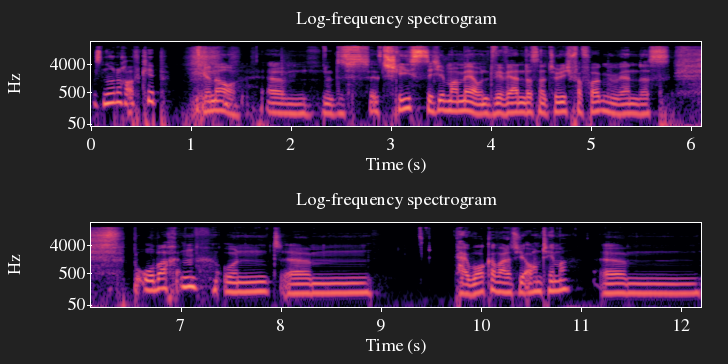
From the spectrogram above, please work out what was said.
Ist nur noch auf Kipp. Genau. ähm, und es, es schließt sich immer mehr und wir werden das natürlich verfolgen, wir werden das beobachten und ähm, Kai Walker war natürlich auch ein Thema, ähm,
